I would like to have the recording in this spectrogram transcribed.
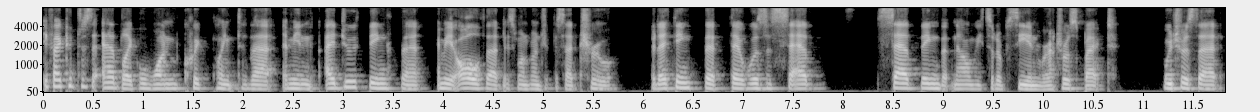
if I could just add like one quick point to that, I mean, I do think that I mean all of that is one hundred percent true, but I think that there was a sad sad thing that now we sort of see in retrospect, which was that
